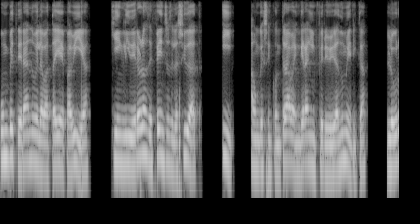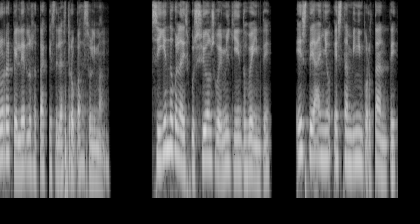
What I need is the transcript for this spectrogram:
un veterano de la batalla de Pavía, quien lideró las defensas de la ciudad y, aunque se encontraba en gran inferioridad numérica, logró repeler los ataques de las tropas de Solimán. Siguiendo con la discusión sobre 1520, este año es también importante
